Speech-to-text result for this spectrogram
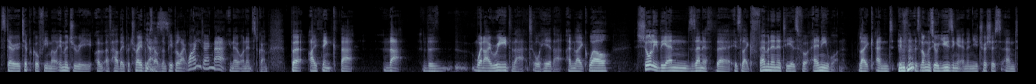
stereotypical female imagery of, of how they portray themselves, yes. and people are like, "Why are you doing that?" You know, on Instagram. But I think that that the when I read that or hear that, I'm like, well, surely the end zenith there is like femininity is for anyone. Like, and if mm-hmm. as long as you're using it in a nutritious and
